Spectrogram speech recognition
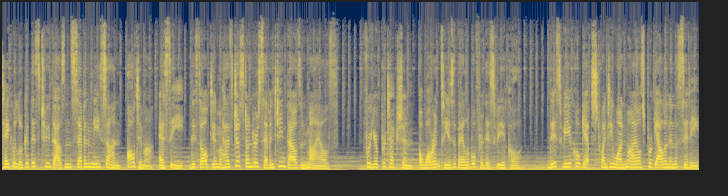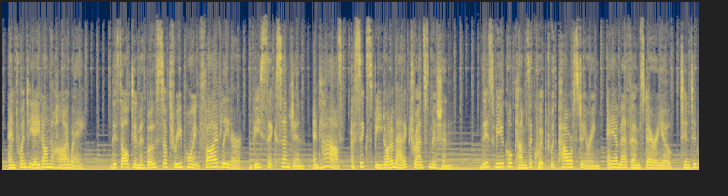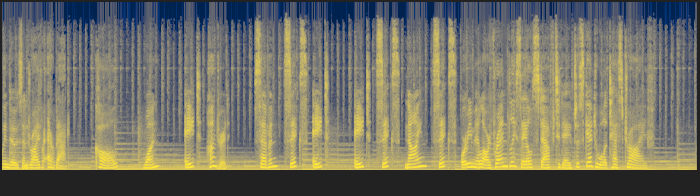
Take a look at this 2007 Nissan Altima SE. This Altima has just under 17,000 miles. For your protection, a warranty is available for this vehicle. This vehicle gets 21 miles per gallon in the city and 28 on the highway. This Altima boasts a 3.5-liter V6 engine and has a 6-speed automatic transmission. This vehicle comes equipped with power steering, AM-FM stereo, tinted windows and driver airbag. Call 1-800-768-8696 or email our friendly sales staff today to schedule a test drive.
